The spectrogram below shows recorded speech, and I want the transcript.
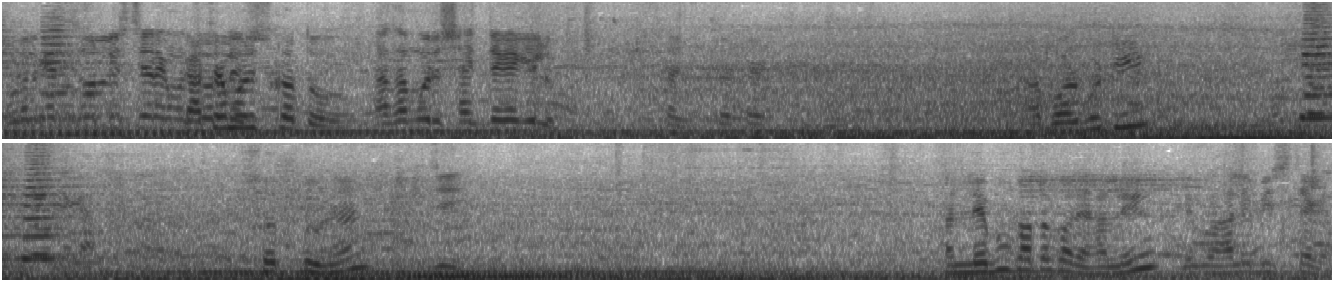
পটল কেজি টাকা কাঁচামরিচ কত? কাঁচামরিচ ষাট টাকা কিলো। ষাট টাকা। আর বরবটি? সত্তর হ্যাঁ? জি। আর লেবু কত করে হালি? লেবু হালি বিশ টাকা।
